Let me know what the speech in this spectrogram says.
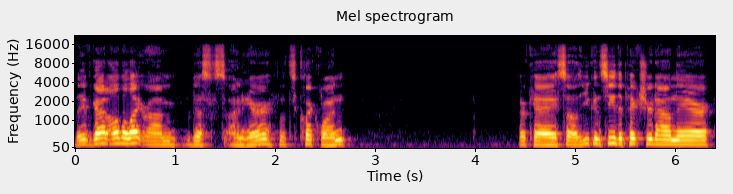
They've got all the LightROM discs on here. Let's click one. Okay, so you can see the picture down there.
